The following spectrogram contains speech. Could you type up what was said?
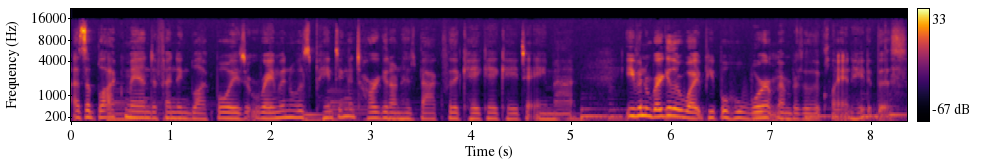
As a black man defending black boys, Raymond was painting a target on his back for the KKK to aim at. Even regular white people who weren't members of the Klan hated this.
